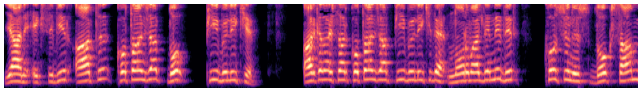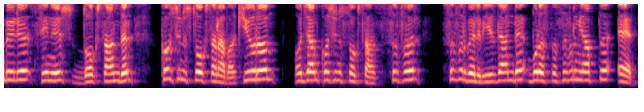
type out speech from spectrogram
Yani eksi 1 artı kotanjant do, pi bölü 2. Arkadaşlar kotanjant pi bölü 2 de normalde nedir? Kosinüs 90 bölü sinüs 90'dır. Kosinüs 90'a bakıyorum. Hocam kosinüs 90 0. 0 bölü 1'den de burası da 0 mı yaptı? Evet.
